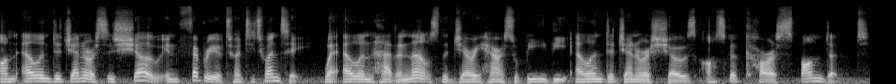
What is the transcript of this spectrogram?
on Ellen DeGeneres' show in February of 2020, where Ellen had announced that Jerry Harris would be the Ellen DeGeneres show's Oscar correspondent.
